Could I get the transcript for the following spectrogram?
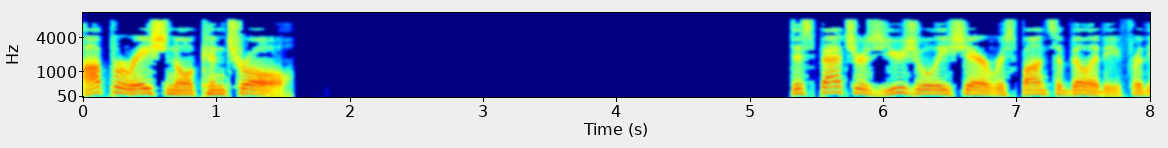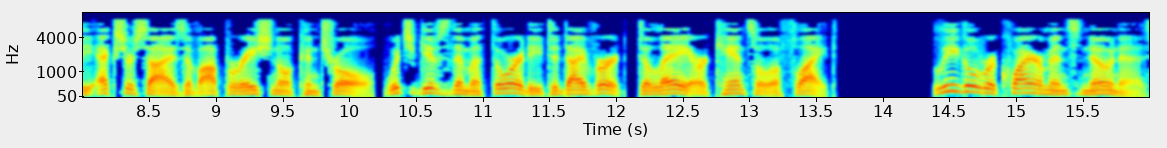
Operational control. Dispatchers usually share responsibility for the exercise of operational control, which gives them authority to divert, delay or cancel a flight. Legal requirements known as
